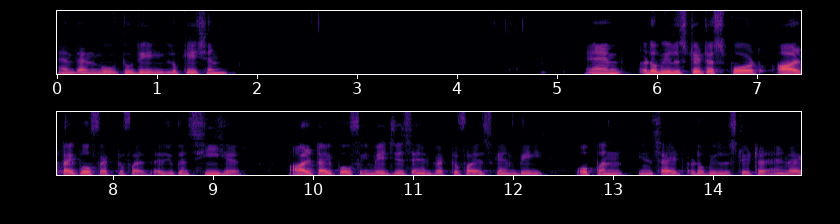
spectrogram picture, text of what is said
and then move to the location and Adobe Illustrator support all type of vector files as you can see here all type of images and vector files can be open inside Adobe Illustrator. And I,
